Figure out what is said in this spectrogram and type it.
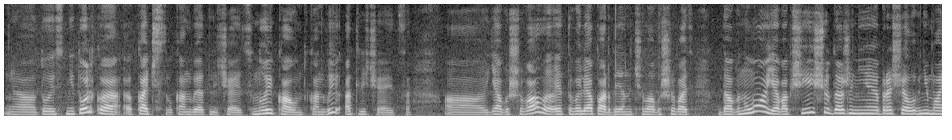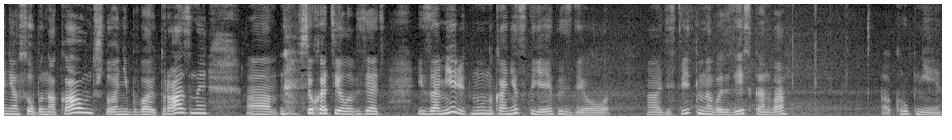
А, то есть не только качество канвы отличается, но и каунт канвы отличается. А, я вышивала этого леопарда, я начала вышивать давно. Я вообще еще даже не обращала внимания особо на каунт, что они бывают разные. А, Все хотела взять и замерить, ну, наконец-то я это сделала. Действительно, вот здесь канва крупнее.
